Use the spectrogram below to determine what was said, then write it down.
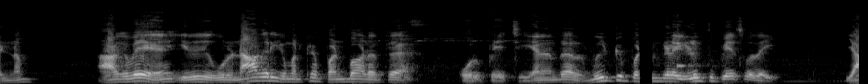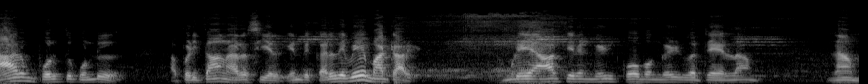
எண்ணம். ஆகவே இது ஒரு நாகரிகமற்ற பண்பாடற்ற ஒரு பேச்சு. ஏனென்றால் வீட்டு பெண்களை இழுத்து பேசுவதை யாரும் பொறுத்து கொண்டு அப்படித்தான் அரசியல் என்று கருதவே மாட்டார்கள். நம்முடைய ஆத்திரங்கள் கோபங்கள் இவற்றையெல்லாம் நாம்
